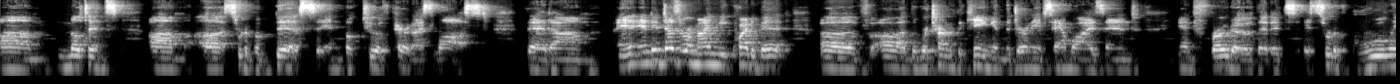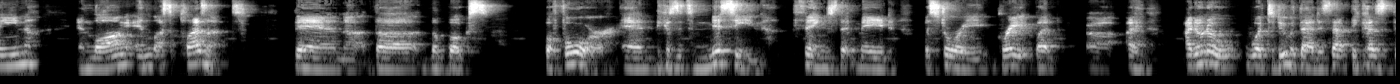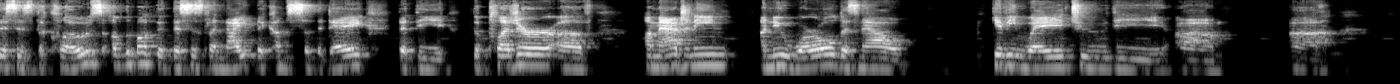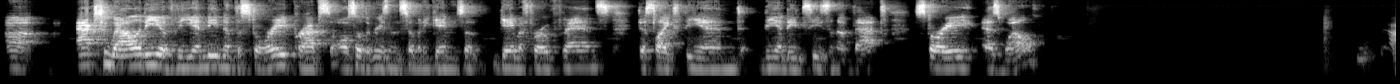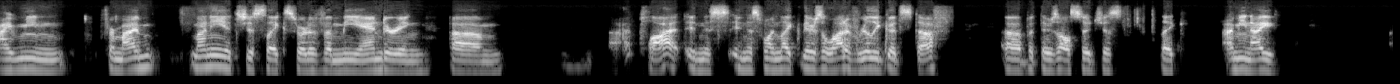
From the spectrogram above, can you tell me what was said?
um, Milton's um, uh, sort of abyss in Book Two of Paradise Lost. That um, and, and, it does remind me quite a bit of uh, the Return of the King and the Journey of Samwise and and Frodo. That it's it's sort of grueling and long and less pleasant than uh, the the books before and because it's missing things that made the story great. But uh, i i don't know what to do with that. Is that because this is the close of the book that this is the night that comes to the day that the the pleasure of imagining a new world is now giving way to the um, uh, uh, actuality of the ending of the story perhaps also the reason so many games of game of thrones fans disliked the end the ending season of that story as well? I mean for my money it's just like sort of a meandering um, plot in this in this one. Like there's a lot of really good stuff uh, but there's also just like i mean i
